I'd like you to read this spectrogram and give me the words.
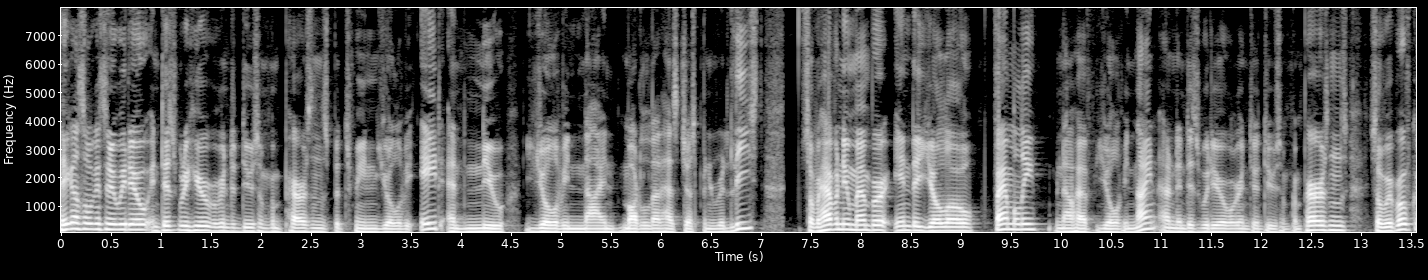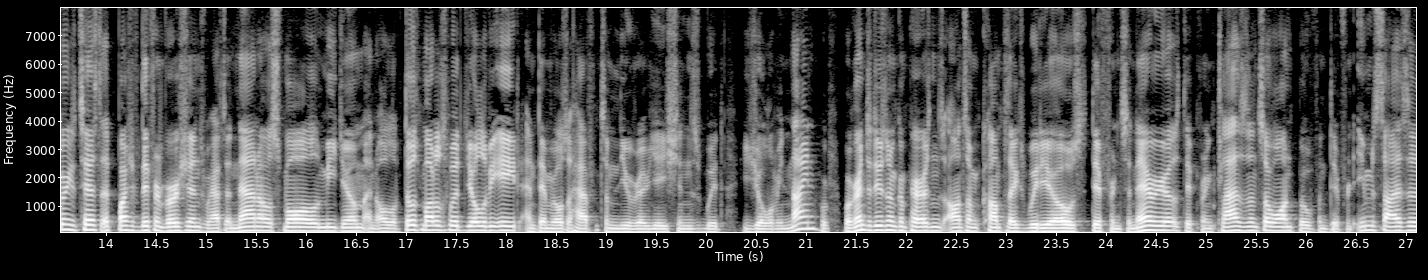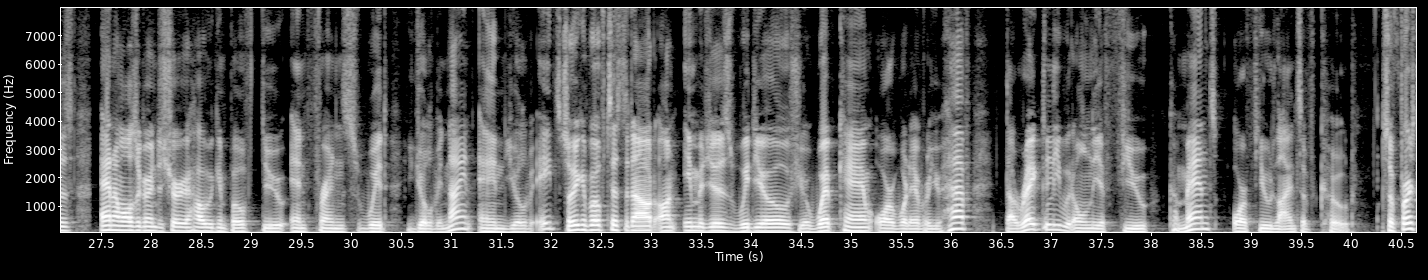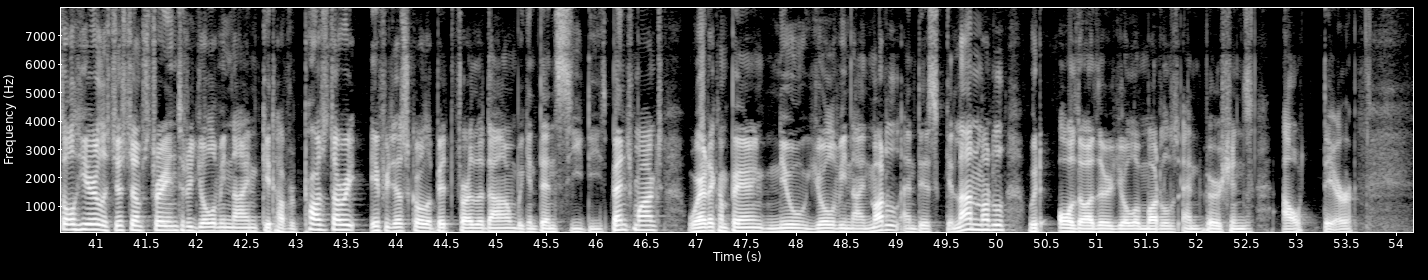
Hey guys, welcome to the video. In this video here, we're going to do some comparisons between YOLO V8 and the new YOLO V9 model that has just been released. So we have a new member in the YOLO family. We now have YOLO V9 and in this video we're going to do some comparisons. So we're both going to test a bunch of different versions. We have the nano, small, medium and all of those models with YOLO V8 and then we also have some new variations with YOLO V9. We're going to do some comparisons on some complex videos, different scenarios, different classes and so on, both on different image sizes. And I'm also going to show you how we can both do inference with YOLO V9 and YOLO V8. So you can both test it out on images, videos, your webcam or whatever you have directly with only a few commands or a few lines of code. So first of all here, let's just jump straight into the YOLO V9 GitHub repository. If we just scroll a bit further down, we can then see these benchmarks where they're comparing the new YOLO V9 model and this GELAN model with all the other YOLO models and versions out there.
